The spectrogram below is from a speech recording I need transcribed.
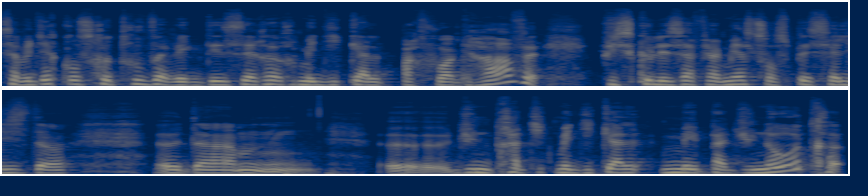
Ça veut dire qu'on se retrouve avec des erreurs médicales parfois graves, puisque les infirmières sont spécialistes euh, d'une pratique médicale, mais pas d'une autre.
